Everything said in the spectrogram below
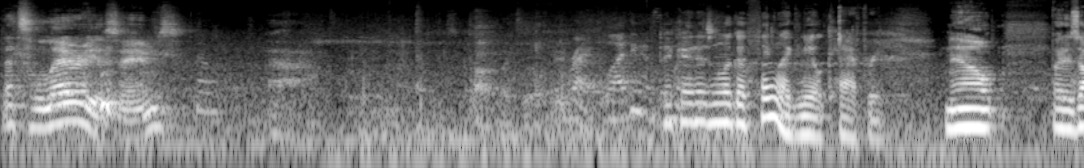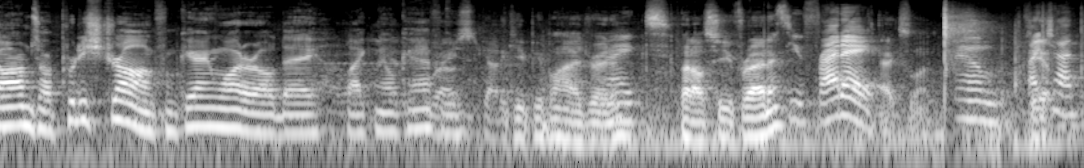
That's hilarious, Ames. Right, well, I think That guy doesn't look a thing like Neal Caffrey. No, but his arms are pretty strong from carrying water all day, like Neal Caffrey's. Got to keep people hydrated. Right. But I'll see you Friday. See you Friday. Excellent. Boom. Bye, ya. Chad.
